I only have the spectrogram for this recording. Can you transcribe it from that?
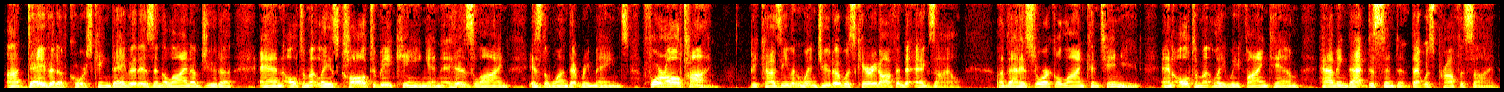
Uh, David, of course, King David is in the line of Judah and ultimately is called to be king, and his line is the one that remains for all time because even when Judah was carried off into exile, uh, that historical line continued, and ultimately we find him having that descendant that was prophesied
